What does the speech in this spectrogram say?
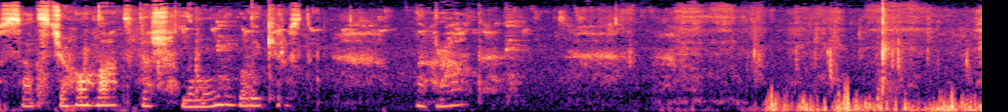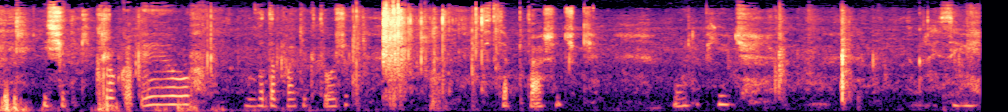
Ось сад з чого глад, теж лимони великі ростуть. Виноград. І ще такий крокодил. Водопадик теж. Це пташечки. Воду п'ють. Красивий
